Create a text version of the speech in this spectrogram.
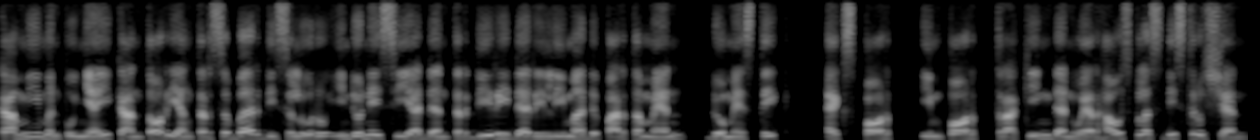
Kami mempunyai kantor yang tersebar di seluruh Indonesia dan terdiri dari lima departemen, domestik, ekspor, import, tracking dan warehouse plus distribution.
